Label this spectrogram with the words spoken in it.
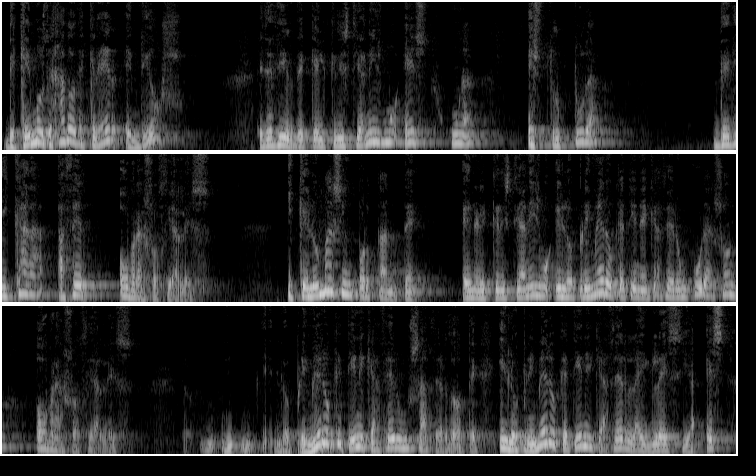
de que hemos dejado de creer en Dios. Es decir, de que el cristianismo es una estructura dedicada a hacer obras sociales. Y que lo más importante en el cristianismo y lo primero que tiene que hacer un cura son obras sociales. Lo primero que tiene que hacer un sacerdote y lo primero que tiene que hacer la iglesia es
